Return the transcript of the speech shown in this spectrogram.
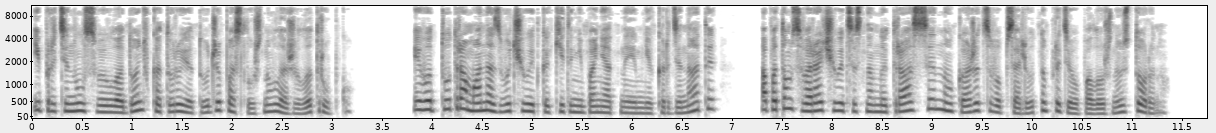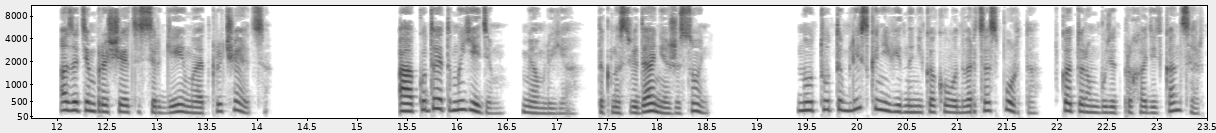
И протянул свою ладонь, в которую я тут же послушно вложила трубку. И вот тут Роман озвучивает какие-то непонятные мне координаты, а потом сворачивает с основной трассы, но кажется в абсолютно противоположную сторону. А затем прощается с Сергеем и отключается. «А куда это мы едем?» — мямлю я. «Так на свидание же, Сонь». Но тут и близко не видно никакого дворца спорта, в котором будет проходить концерт.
